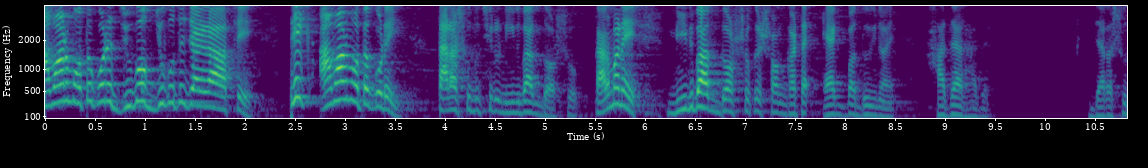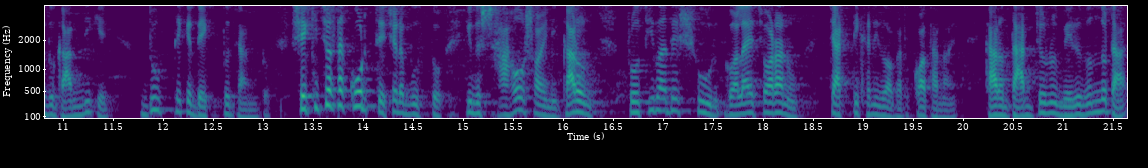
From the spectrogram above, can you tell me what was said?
আমার মতো করে যুবক যুবতী যারা আছে, ঠিক আমার মতো করেই তারা শুধু ছিল নির্বাক দর্শক। তার মানে নির্বাক দর্শকের সংখ্যাটা এক বা দুই নয়, হাজার হাজার। যারা শুধু গান্ধীকে দূর থেকে দেখতো, জানতো। সে কিছু একটা করছে, সেটা বুঝতো, কিন্তু সাহস হয়নি। কারণ প্রতিবাদের সুর গলায় চড়ানো চারটিখানি কথা- নয়। কারণ তার জন্য মেরুদণ্ডটা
